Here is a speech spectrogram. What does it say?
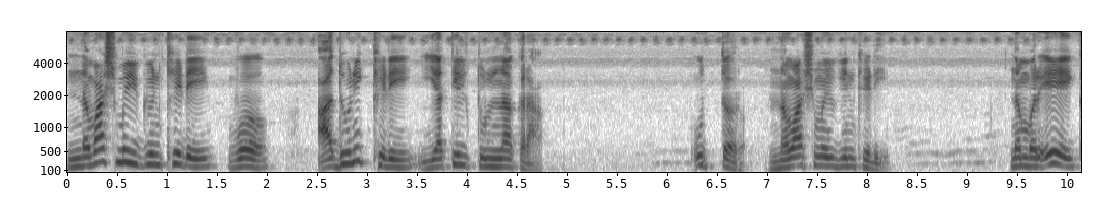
नवाश्मयुगीन खेडे व आधुनिक खेडे यातील तुलना करा. उत्तर नवाश्मयुगीन खेडे. नंबर एक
